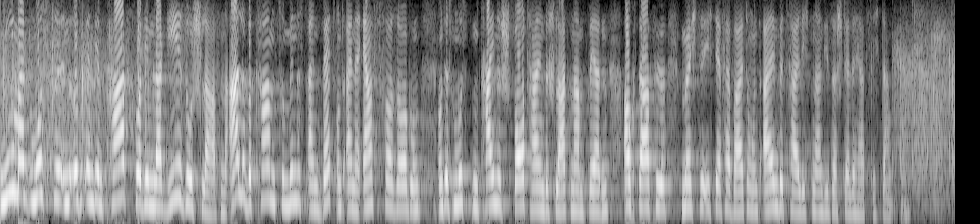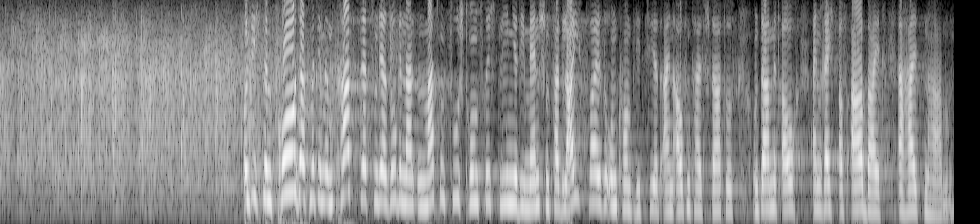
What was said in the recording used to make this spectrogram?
Niemand musste in, in, den Parks vor dem Lageso schlafen. Alle bekamen zumindest ein Bett und eine Erstversorgung und es mussten keine Sporthallen beschlagnahmt werden. Auch dafür möchte ich der Verwaltung und allen Beteiligten an dieser Stelle herzlich danken. Und ich bin froh, dass mit dem Inkraftsetzen der sogenannten Massenzustromsrichtlinie die Menschen vergleichsweise unkompliziert einen Aufenthaltsstatus und damit auch ein Recht auf Arbeit erhalten haben.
